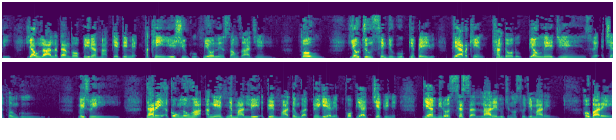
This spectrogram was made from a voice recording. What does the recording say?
ပြီးရောက်လာလက်တန်သောဘေးဒဏ်မှကယ်တင်မဲ့သခင်ယေရှုကိုမျှော်လင့်ဆောင်စားခြင်း ၃ရုပ်ထုဆင်းတုကိုပြစ်ပယ်၍ဘုရားသခင်ထံတော်သို့ပြောင်းလဲခြင်းဆိုတဲ့အချက်၃ခုမိတ်ဆွေဒါတွေအကုန်လုံးဟာအငယ်နှစ်မှလေးအတွင်းမှာတုန်းကတွေ့ခဲ့ရတဲ့ဖော်ပြချက်တွေနဲ့ပြန်ပြီးတော့ဆက်ဆက်လာတယ်လို့ကျွန်တော်ဆိုချင်ပါတယ်ဟုတ်ပါတယ်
